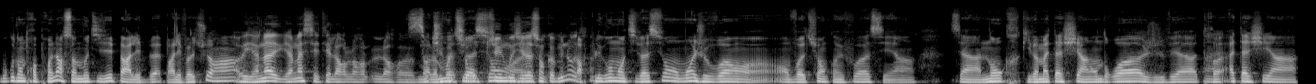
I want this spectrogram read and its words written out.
beaucoup d'entrepreneurs sont motivés par les par les voitures. Hein. Ah oui, il y en a, il y en a, c'était leur leur leur motivation. motivation, C'est une motivation comme une autre. Leur plus grande motivation, moi je vois en, en voiture encore une fois, c'est un c'est un encre qui va m'attacher à un endroit. Je vais être Ouais. attaché à, un-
